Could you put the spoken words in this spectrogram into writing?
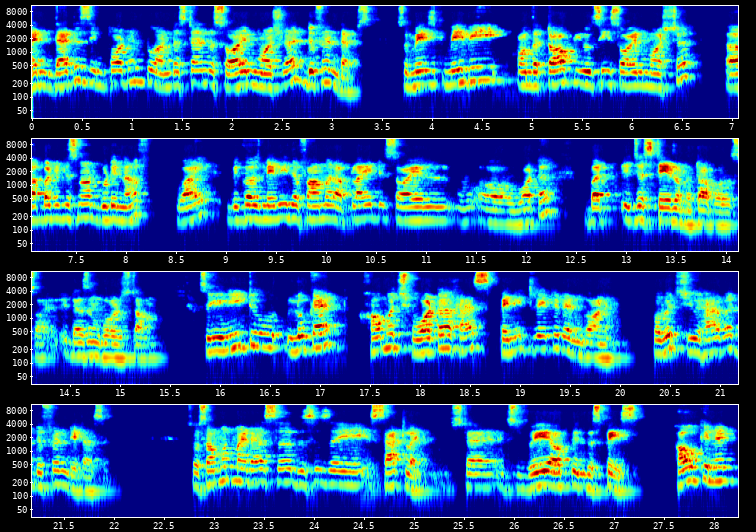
and that is important to understand the soil moisture at different depths. So may, maybe on the top you'll see soil moisture uh, but it is not good enough. Why? Because maybe the farmer applied soil uh, water but it just stays on the top of the soil. It doesn't goes down so you need to look at how much water has penetrated and gone in, for which you have a different data set. So someone might ask, sir, this is a satellite. It's way up in the space. How can it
